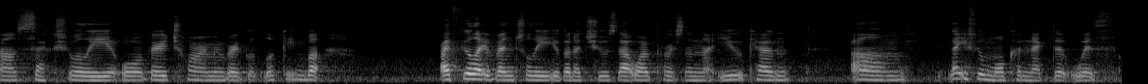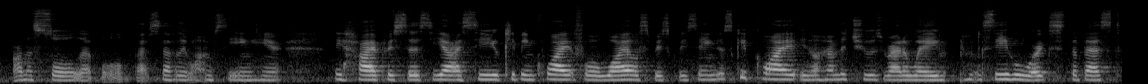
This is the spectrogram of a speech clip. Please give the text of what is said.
uh, sexually or very charming very good looking but I feel like eventually you're gonna choose that one person that you can, um, that you feel more connected with on a soul level. That's definitely what I'm seeing here. The High Priestess, yeah, I see you keeping quiet for a while. Basically saying just keep quiet. You know, have to choose right away. see who works the best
